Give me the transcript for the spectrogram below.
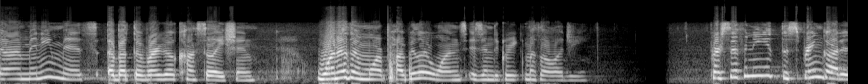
There are many myths about the Virgo constellation. One of the more popular ones is in the Greek mythology. Persephone, the spring goddess,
